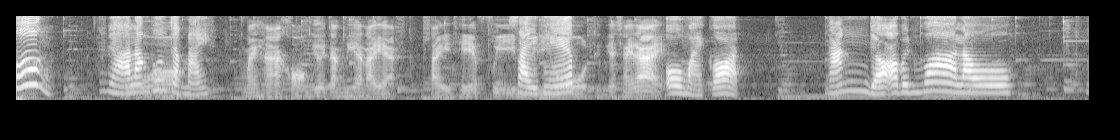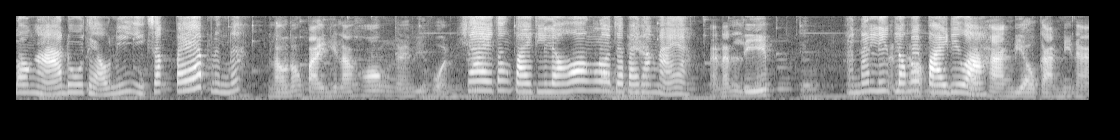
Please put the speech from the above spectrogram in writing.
พึ่งไปหารังพึ่งจากไหน ไม่หาของเยอะจังนี่อะไรอะ ใส่เทปฟิล์มใส่เทปวิดีโอถึงจะใช้ได้ โอ้ my god งั้นเดี๋ยวเอาเป็นว่าเราลองหาดูแถวนี้อีกสักแป๊บหนึ่งนะ เราต้องไปทีละห้องไงพี่ฝน ใช่ต้องไปทีละห้องเราจะไปทางไหนอะ อันนั้นลิฟต์อันนั้นลิฟต์เราไม่ไปดีกว่าทางเดียวกันนี่นะ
